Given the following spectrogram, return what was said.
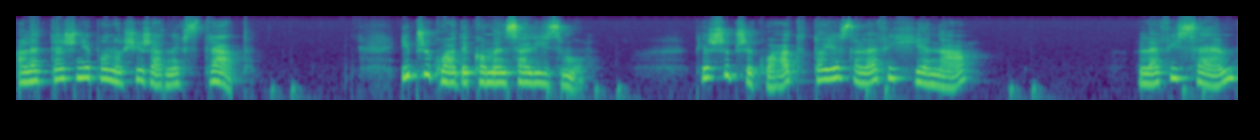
ale też nie ponosi żadnych strat i przykłady komensalizmu. Pierwszy przykład to jest lew i hiena, lew i sęp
